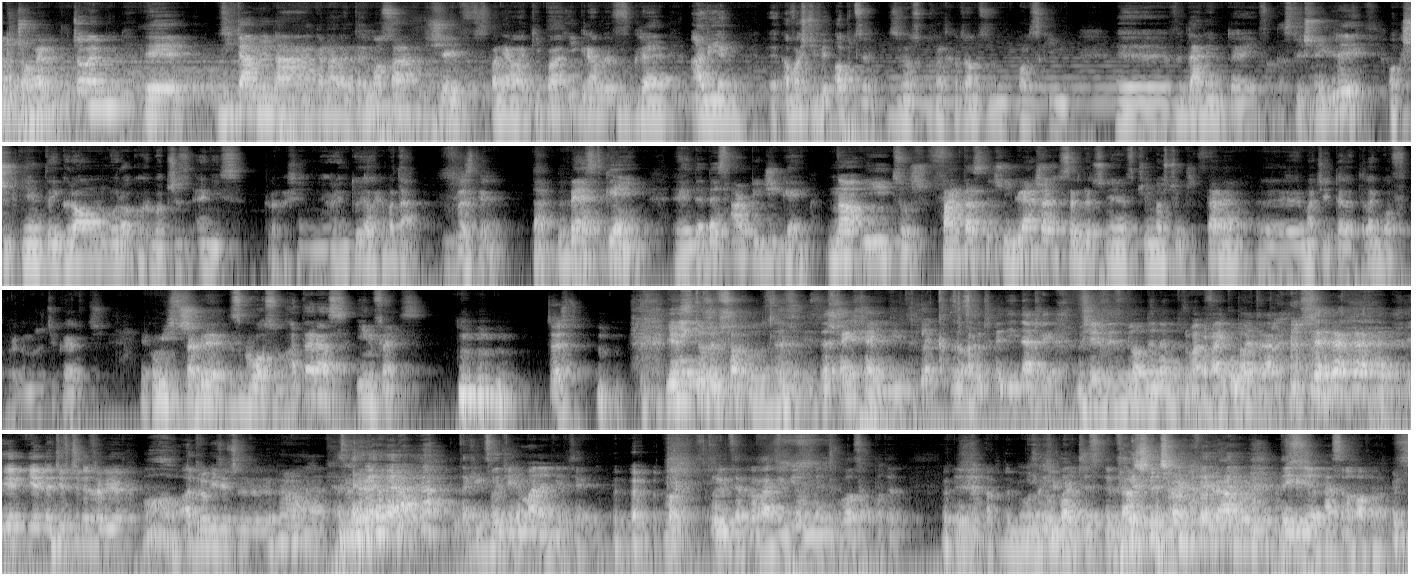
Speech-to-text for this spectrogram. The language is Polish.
No to czołem. Czołem. Y, witamy na kanale Termosa. Dzisiaj wspaniała ekipa i gramy w grę Alien, y, a właściwie Obcy w związku z nadchodzącym polskim y, wydaniem tej fantastycznej gry, okrzykniętej grą roku chyba przez Enis. Trochę się nie orientuję, ale chyba tak. Bez game. Tak, the best game. y, The best RPG game. No i cóż, fantastyczni gracze, serdecznie z przyjemnością przedstawiam. y, Maciej Tele Teległow, którego możecie kojarzyć jako mistrza gry z głosu. A teraz Inface. Cześć. I niektórzy w szoku, ze, ze szczęścia i lekko zaskoczeni inaczej. Myśleli, że jest blondynem, który ma 2,5 metra. Je- Jedne dziewczyny zrobiły o, a drugie dziewczyny zrobiły o. To tak jak złodziejem Manem kiedyś, jak w trójce prowadził ją męczy głos, a potem A potem było y, za był chwilę dalszy ciąg programu. i- David Hasselhoffem.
